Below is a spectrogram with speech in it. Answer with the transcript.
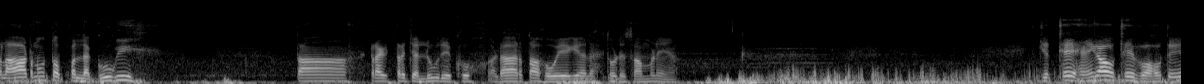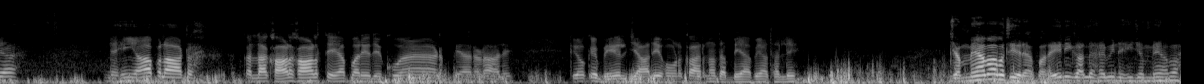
ਪਲਾਟ ਨੂੰ ਧੁੱਪ ਲੱਗੂਗੀ, ਤਾਂ ਟਰੈਕਟਰ ਚੱਲੂ ਦੇਖੋ। ਅਡਾਰ ਤਾਂ ਹੋਏ ਗਿਆ ਲੈ, ਤੁਹਾਡੇ ਸਾਹਮਣੇ ਆ। ਜਿੱਥੇ ਹੈਗਾ, ਉੱਥੇ ਬਹੁਤੇ ਆ। ਨਹੀਂ, ਆਹ ਪਲਾਟ ਕੱਲਾ ਖਾਲ ਖਾਲ ਤੇ ਆ, ਪਰ ਇਹ ਦੇਖੋ, ਐਨ ਪਿਆ ਰੜਾ ਹਲੇ, ਕਿਉਂਕਿ ਬੇਲ ਜ਼ਿਆਦੇ ਹੋਣ ਕਾਰਨ ਦੱਬਿਆ ਪਿਆ ਥੱਲੇ। ਜੰਮਿਆ ਵਾ ਬਥੇਰਾ, ਪਰ ਇਹ ਨਹੀਂ ਗੱਲ ਹੈ ਵੀ ਨਹੀਂ ਜੰਮਿਆ ਵਾ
